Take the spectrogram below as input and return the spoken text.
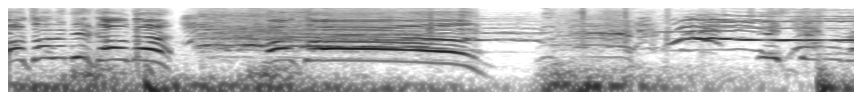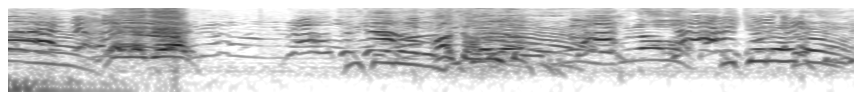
Batuhan'ın bir kaldı. Batuhan. Atamayacak. Bravo. Bir kere oldu.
